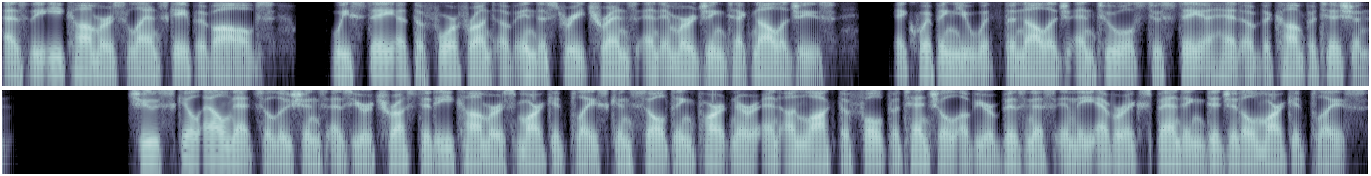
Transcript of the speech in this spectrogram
As the e-commerce landscape evolves, we stay at the forefront of industry trends and emerging technologies, equipping you with the knowledge and tools to stay ahead of the competition. Choose Skillnet Solutions as your trusted e-commerce marketplace consulting partner and unlock the full potential of your business in the ever-expanding digital marketplace.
